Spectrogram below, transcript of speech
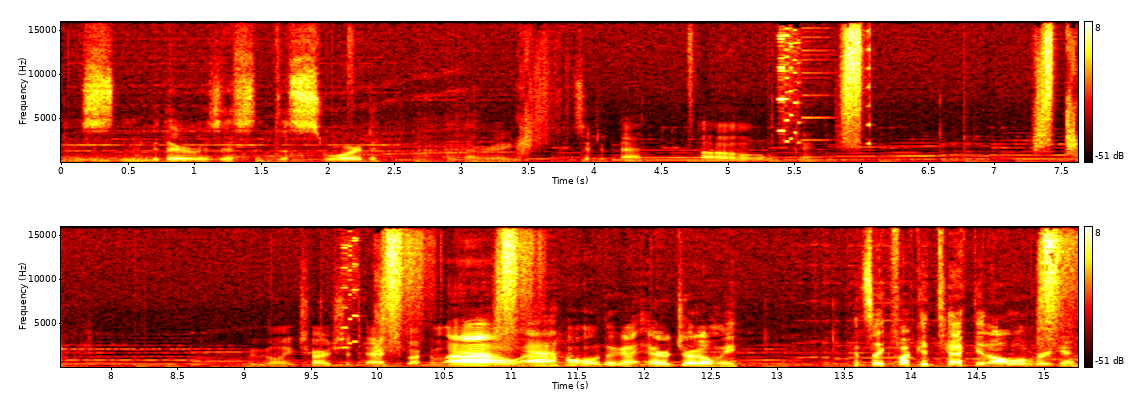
Nice smoother resistant to sword. I've never really considered that. Oh, okay. We've only charged attacks. Fuck them. Ow! Ow! They're gonna air juggle me. It's like fucking Tekken all over again.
